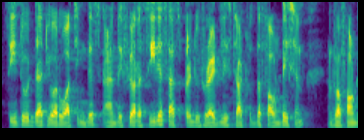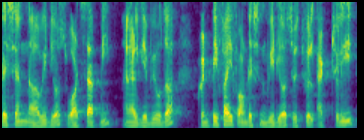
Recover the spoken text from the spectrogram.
see to it that you are watching this. And if you are a serious aspirant you should ideally start with the foundation. And for foundation uh, videos whatsapp me and i'll give you the 25 foundation videos which will actually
